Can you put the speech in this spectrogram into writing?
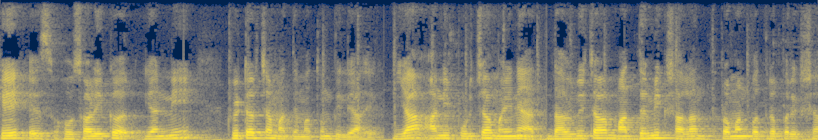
के एस होसाळीकर यांनी ट्विटरच्या माध्यमातून दिली आहे. या आणि पुढच्या महिन्यात दहावीच्या माध्यमिक शालांत प्रमाणपत्र परीक्षा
